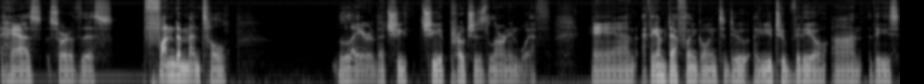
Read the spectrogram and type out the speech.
has sort of this fundamental layer that she she approaches learning with. And I think I'm definitely going to do a YouTube video on these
